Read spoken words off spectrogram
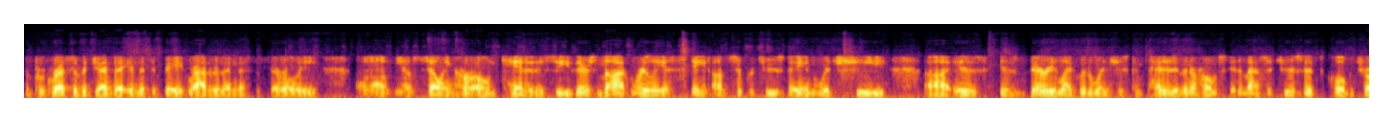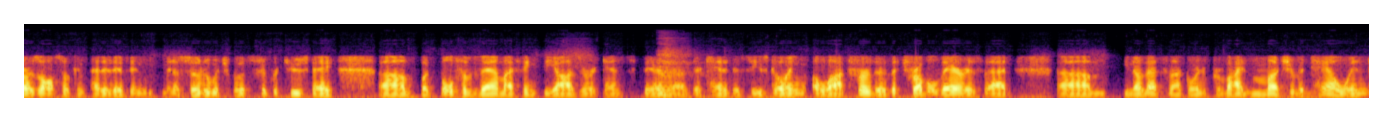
the progressive agenda in the debate rather than necessarily, uh, you know, selling her own candidacy. There's not really a state on Super Tuesday in which she uh, is is very likely to win. She's competitive in her home state of Massachusetts. Klobuchar is also competitive in Minnesota, which votes Super Tuesday. Um, but both of them, I think, the odds are against their uh, their candidacies going a lot further. The trouble there is that um, you know, that's not going to provide much of a tailwind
